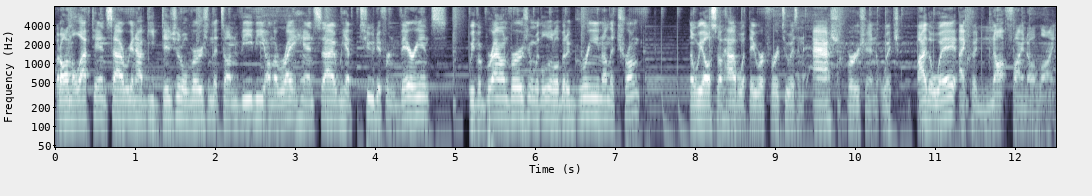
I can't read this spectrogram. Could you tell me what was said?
But on the left-hand side, we're to have the digital version that's on VeVe. On the right-hand side, we have two different variants. We have a brown version with a little bit of green on the trunk. Then we also have what they refer to as an ash version, which, by the way, I could not find online.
